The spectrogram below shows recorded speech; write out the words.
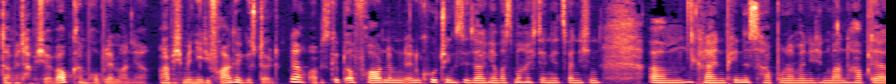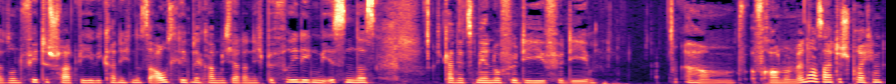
damit habe ich ja überhaupt kein Problem, Anja. Habe ich mir nie die Frage gestellt. Ja, aber es gibt auch Frauen in, in Coachings, die sagen, ja, was mache ich denn jetzt, wenn ich einen ähm, kleinen Penis habe oder wenn ich einen Mann habe, der so einen Fetisch hat, wie, wie kann ich denn das ausleben? Der kann mich ja dann nicht befriedigen. Wie ist denn das? Ich kann jetzt mehr nur für die, für die ähm, Frauen- und Männerseite sprechen.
